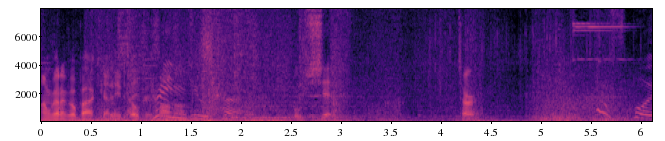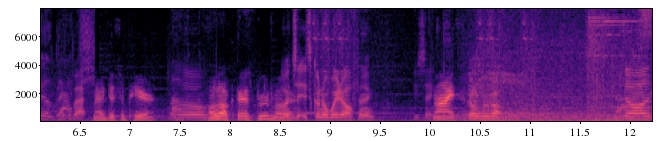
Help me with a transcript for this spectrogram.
I'm gonna go back. I need help. Cringe you her. Oh shit. Turn. Who spoiled that back. now disappear. Oh. Oh, look, there's Oh, Broodmother. it's, it's gonna wait off and then you say. Nice, go, go, go. Done.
